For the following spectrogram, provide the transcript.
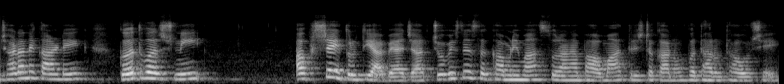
ઉછાળાને કારણે ગત વર્ષની અક્ષય તૃતીયા બે હજાર ચોવીસની સરખામણીમાં સોનાના ભાવમાં ત્રીસ ટકાનો વધારો થયો છે.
